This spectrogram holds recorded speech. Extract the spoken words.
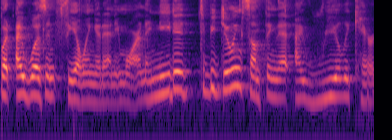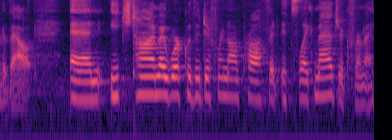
but I wasn't feeling it anymore. And I needed to be doing something that I really cared about. And each time I work with a different nonprofit, it's like magic for me.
